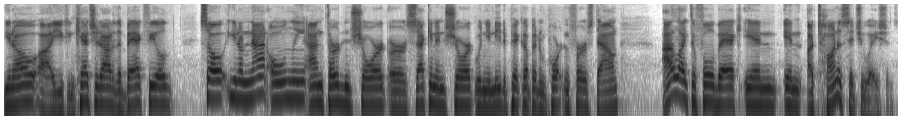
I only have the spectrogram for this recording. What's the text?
You know, uh, you can catch it out of the backfield. So, you know, not only on third and short or second and short when you need to pick up an important first down, I like the fullback in in a ton of situations.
